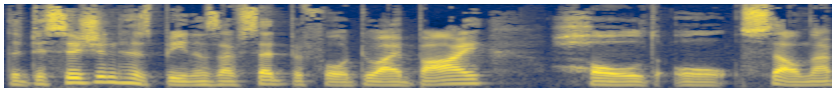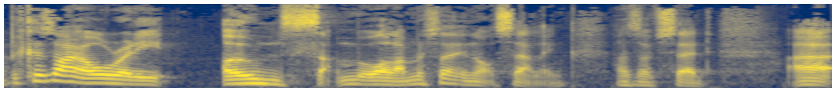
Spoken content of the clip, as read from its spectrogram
the decision has been, as I've said before, do I buy, hold, or sell? Now, because I already own some, well, I'm certainly not selling, as I've said, uh,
